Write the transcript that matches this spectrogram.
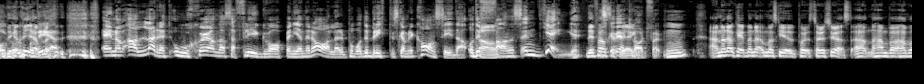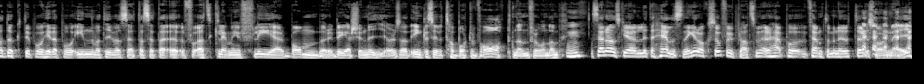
om det är jävla... det. En av alla rätt osköna så här, flygvapengeneraler på både brittisk och amerikansk sida. Och det Ja. fanns en gäng. Det fanns ska ett vi ha gäng. klart för. Mm. Ja, men okej, men om man ska ta det seriöst. Han, han, var, han var duktig på att hitta på innovativa sätt att, sätta, eh, att klämma in fler bomber i B-29, så att, inklusive ta bort vapnen från dem. Mm. Sen önskar jag lite hälsningar också. Får vi plats med det här på 15 minuter? Svar nej.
